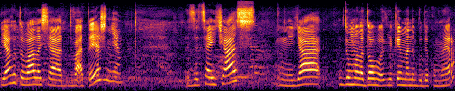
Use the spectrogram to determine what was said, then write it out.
Я готувалася два тижні. За цей час я думала довго, який в мене буде кумир.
